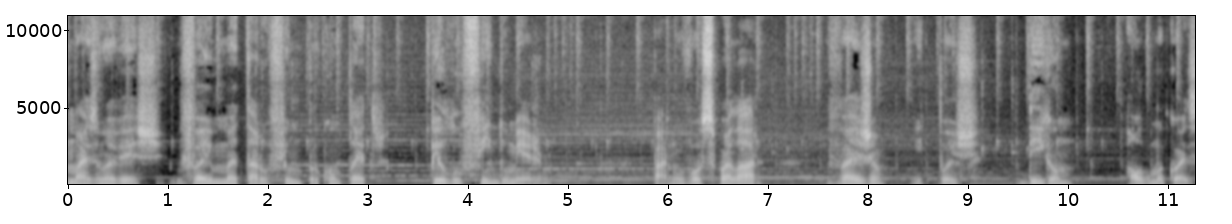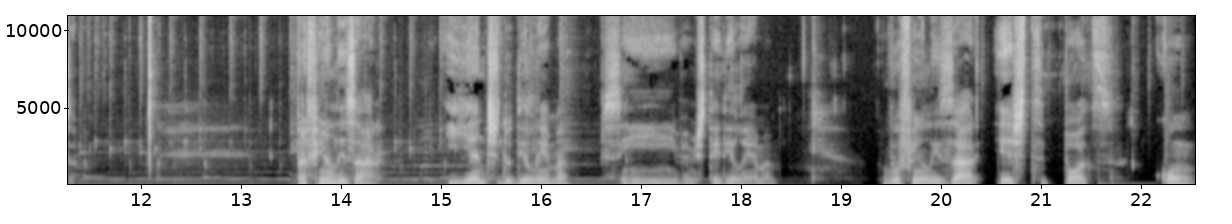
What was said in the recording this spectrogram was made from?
mais uma vez, veio matar o filme por completo pelo fim do mesmo. Pá, não vou spoiler, vejam e depois digam-me alguma coisa. Para finalizar, e antes do dilema, sim, vamos ter dilema vou finalizar este pod com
